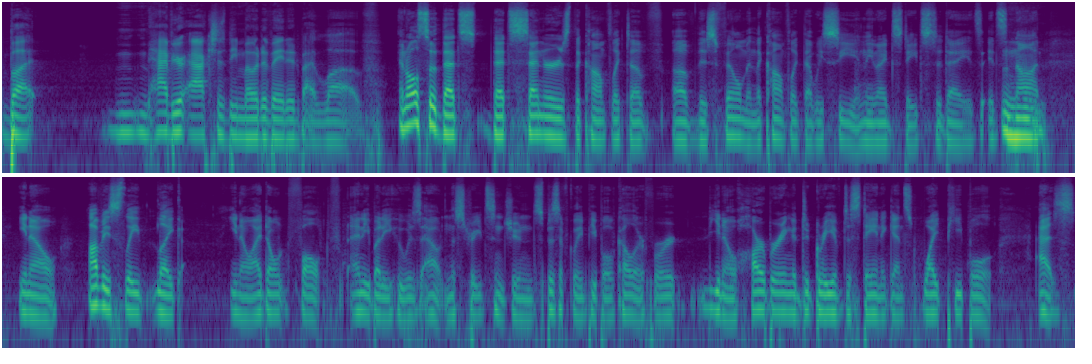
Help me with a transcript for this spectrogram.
but m- have your actions be motivated by love. and also that's that centers the conflict of of this film and the conflict that we see in the United States today. It's it's Mhm. not, you know, obviously like you know, I don't fault anybody who was out in the streets in June, specifically people of color, for you know harboring a degree of disdain against white people as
